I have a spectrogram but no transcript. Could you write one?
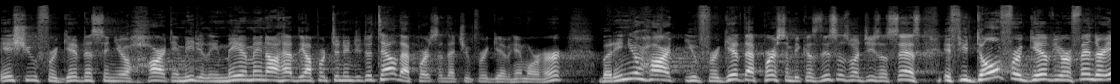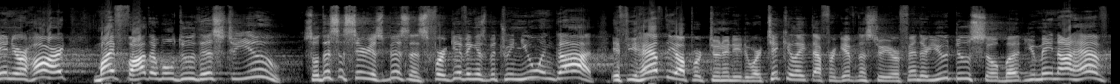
issue forgiveness in your heart immediately. You may or may not have the opportunity to tell that person that you forgive him or her, but in your heart, you forgive that person because this is what Jesus says. If you don't forgive your offender in your heart, my Father will do this to you. So this is serious business. Forgiving is between you and God. If you have the opportunity to articulate that forgiveness to your offender, you do so, but you may not have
